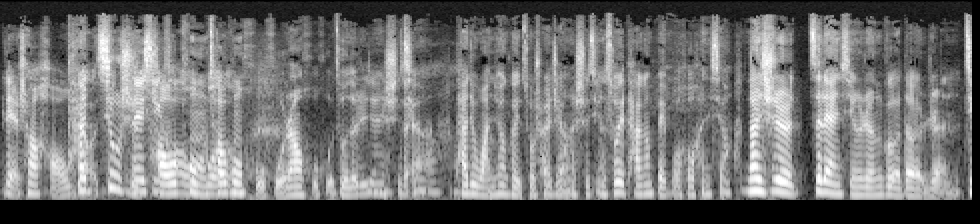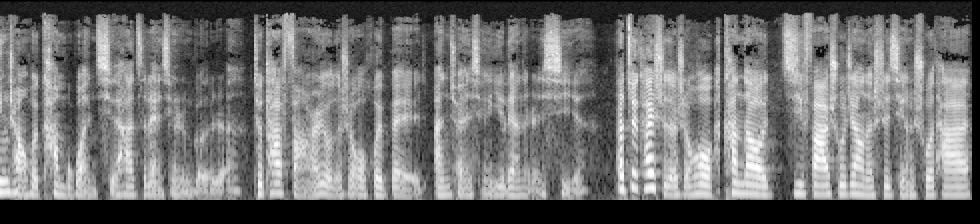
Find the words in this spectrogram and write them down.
脸上毫无他就是操控操控虎虎，让虎虎做的这件事情。他就完全可以做出来这样的事情，所以他跟北伯侯很像。但是自恋型人格的人经常会看不惯其他自恋型人格的人，就他反而有的时候会被安全型依恋的人吸引。他最开始的时候看到姬发说这样的事情，说他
